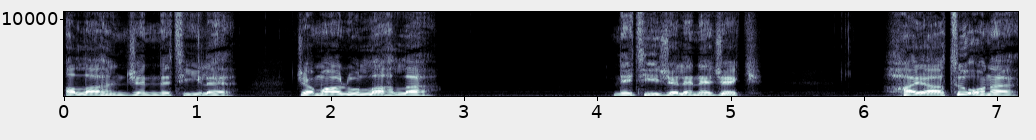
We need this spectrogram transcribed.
Allah'ın cennetiyle, cemalullah'la neticelenecek hayatı ona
